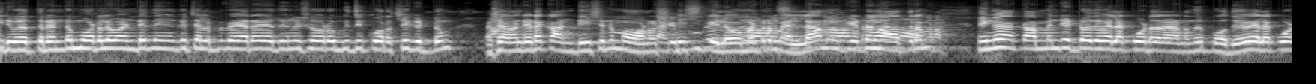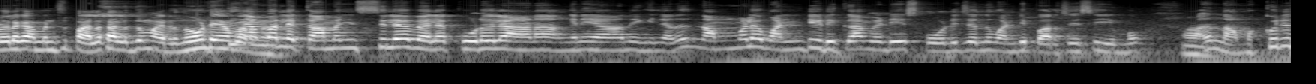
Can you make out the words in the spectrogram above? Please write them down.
ഇരുപത്തിരണ്ട് മോഡൽ വണ്ടി നിങ്ങൾക്ക് ചിലപ്പോൾ വേറെ ഏതെങ്കിലും ഷോറൂമിൽ ഇത് കുറച്ച് കിട്ടും. പക്ഷെ വണ്ടിയുടെ കണ്ടീഷനും ഓണർഷിപ്പും കിലോമീറ്ററും എല്ലാം നോക്കിയിട്ട് മാത്രം നിങ്ങൾ കമന്റ് ഇട്ടത് വില കൂടുതലാണെന്ന് പൊതുവെ വില കൂടുതൽ കമന്റ്സ് പല സ്ഥലത്തും വരുന്നതുകൊണ്ട് ഞാൻ ഞാൻ പറഞ്ഞു പറഞ്ഞില്ലേ കമന്റ്സിൽ വില കൂടുതലാണ് അങ്ങനെയാണ് ഇങ്ങനെയാണ് അത് നമ്മൾ വണ്ടി എടുക്കാൻ വേണ്ടി സ്പോട്ടിൽ ചെന്ന് വണ്ടി പർച്ചേസ് ചെയ്യുമ്പോൾ അത് നമുക്കൊരു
